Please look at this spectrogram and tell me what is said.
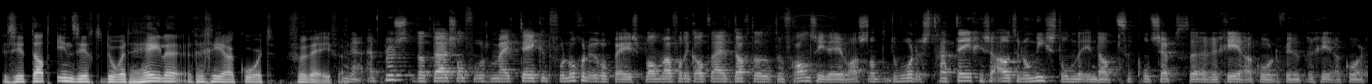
zit dat inzicht door het hele regeerakkoord verweven. Ja, en plus dat Duitsland volgens mij tekent voor nog een Europees plan, waarvan ik altijd dacht dat het een Frans idee was. Want de woorden strategische autonomie stonden in dat concept uh, regeerakkoord of in het regeerakkoord.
